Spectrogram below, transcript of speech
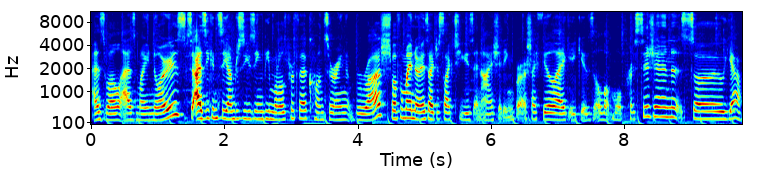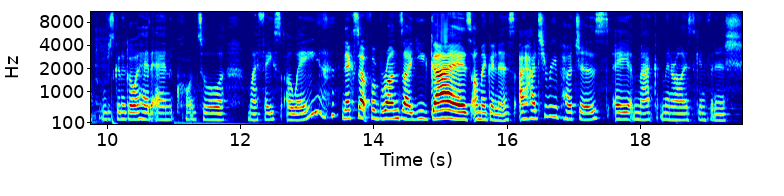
as well as my nose. So as you can see, I'm just using the Models Prefer contouring brush. But for my nose, I just like to use an eye shading brush. I feel like it gives a lot more precision. So yeah, I'm just gonna go ahead and contour my face away. Next up for bronzer, you guys, oh my goodness, I had to repurchase a MAC Mineralized Skin Finish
